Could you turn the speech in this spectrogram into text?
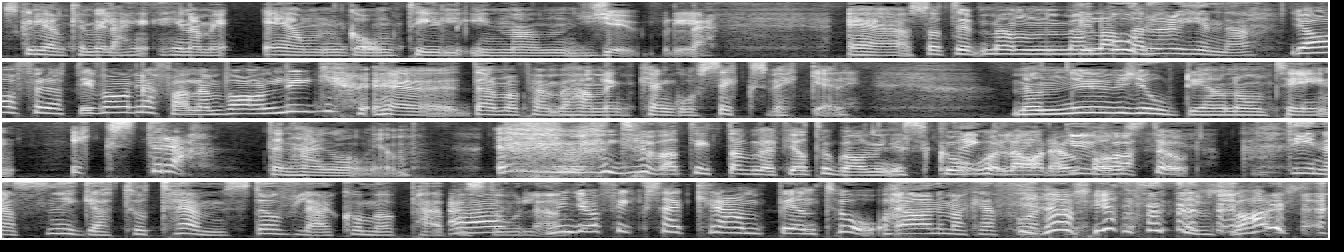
Skulle egentligen vilja hinna med en gång till innan jul. Eh, så att det, man, man Det landar... borde du hinna. Ja, för att i vanliga fall en vanlig eh, Dermapen-behandling kan gå sex veckor. Men nu gjorde jag någonting extra den här gången. du bara tittade på mig för jag tog av min sko Tänkte och la den på en stol. Dina snygga totemstövlar kom upp här på stolen. men jag fick så här kramp i en tå. Ja, när man kan få Jag vet inte varför.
